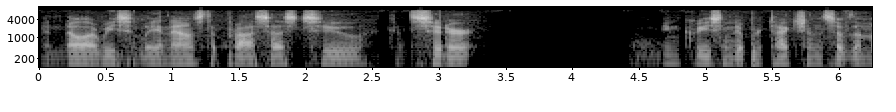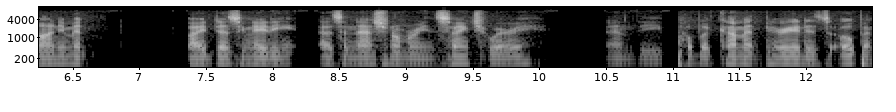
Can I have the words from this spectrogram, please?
And NOAA recently announced a process to consider increasing the protections of the monument by designating as a national marine sanctuary. And the public comment period is open.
